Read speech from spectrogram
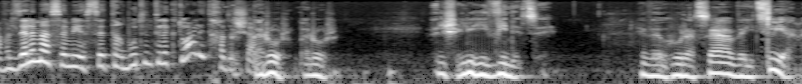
אבל זה למעשה מייסד תרבות אינטלקטואלית חדשה. ברור, ברור. רישלי הבין את זה, והוא רצה והצליח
